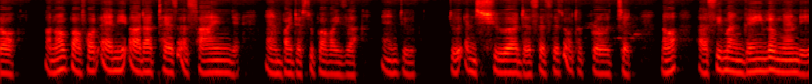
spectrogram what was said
တော့နော် perform any other test assigned and by the supervisor and to to ensure the success of the project နော်အစီမံကိန်းလုပ်ငန်းတွေ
